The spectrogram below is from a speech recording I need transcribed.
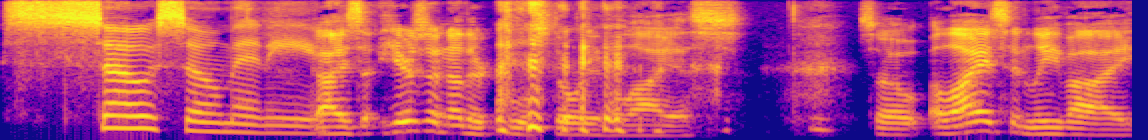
so so many. guys. Here's another cool story of Elias. So Elias and Levi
